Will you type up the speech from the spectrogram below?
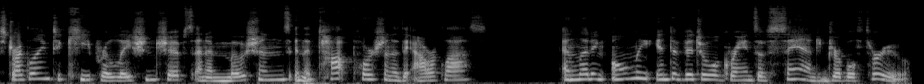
struggling to keep relationships and emotions in the top portion of the hourglass and letting only individual grains of sand dribble through,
